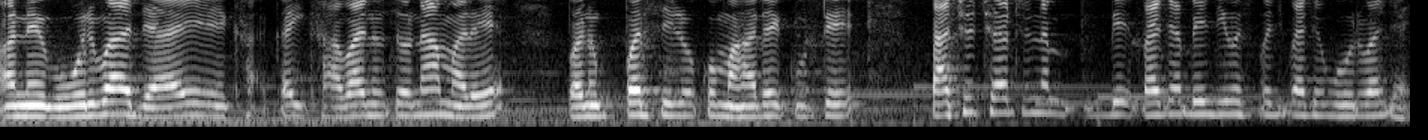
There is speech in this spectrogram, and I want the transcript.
અને વોરવા જાય કંઈ ખાવાનું તો ના મળે, પણ ઉપરથી લોકો મહારે કૂટે. પાછું છઠને બે, પાછા બે દિવસ પછી પાછા વોરવા જાય.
